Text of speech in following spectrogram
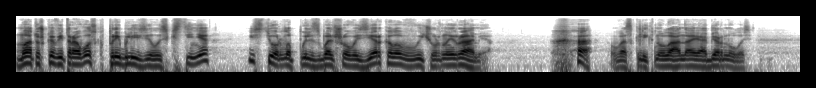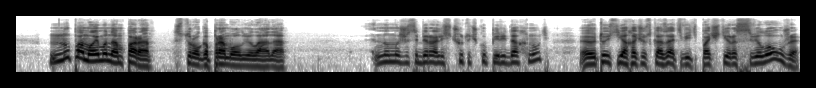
Матушка-ветровоск приблизилась к стене и стерла пыль с большого зеркала в вычурной раме. «Ха!» — воскликнула она и обернулась. «Ну, по-моему, нам пора», — строго промолвила она. «Но мы же собирались чуточку передохнуть. Э, то есть я хочу сказать, ведь почти рассвело уже»,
